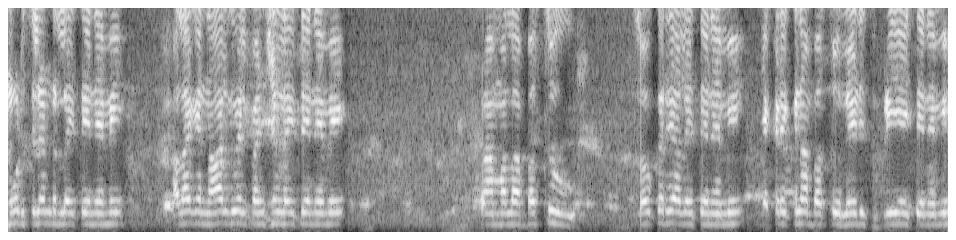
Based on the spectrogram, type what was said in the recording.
మూడు సిలిండర్లు అయితేనేమి అలాగే నాలుగు వేలు పెన్షన్లు అయితేనేమి మళ్ళీ మళ్ళా బస్సు సౌకర్యాలు అయితేనేమి ఎక్కడెక్కినా బస్సు లేడీస్ ఫ్రీ అయితేనేమి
